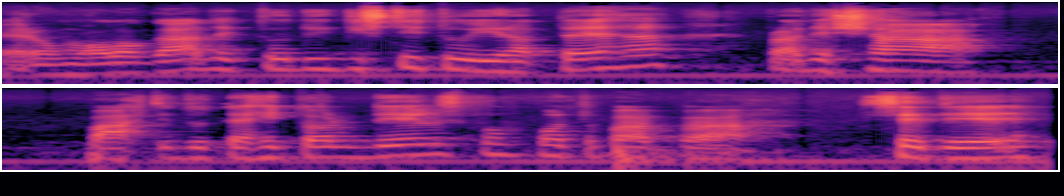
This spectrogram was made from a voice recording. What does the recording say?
era homologada e tudo, e destituir a terra para deixar parte do território deles por conta para ceder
